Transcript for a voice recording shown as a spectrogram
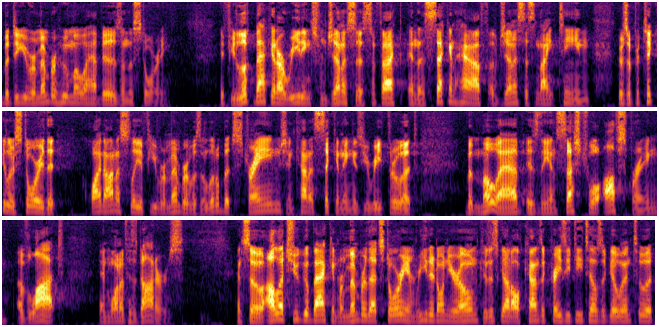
But do you remember who Moab is in the story? If you look back at our readings from Genesis, in fact, in the second half of Genesis 19, there's a particular story that, quite honestly, if you remember, was a little bit strange and kind of sickening as you read through it. But Moab is the ancestral offspring of Lot and one of his daughters. And so I'll let you go back and remember that story and read it on your own because it's got all kinds of crazy details that go into it.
